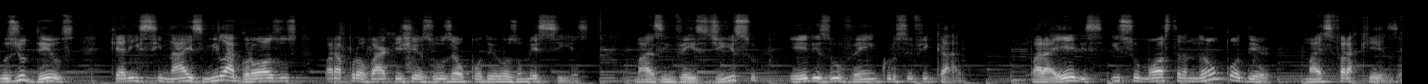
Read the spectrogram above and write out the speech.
Os judeus querem sinais milagrosos para provar que Jesus é o poderoso Messias, mas em vez disso, eles o veem crucificado. Para eles, isso mostra não poder, mas fraqueza.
